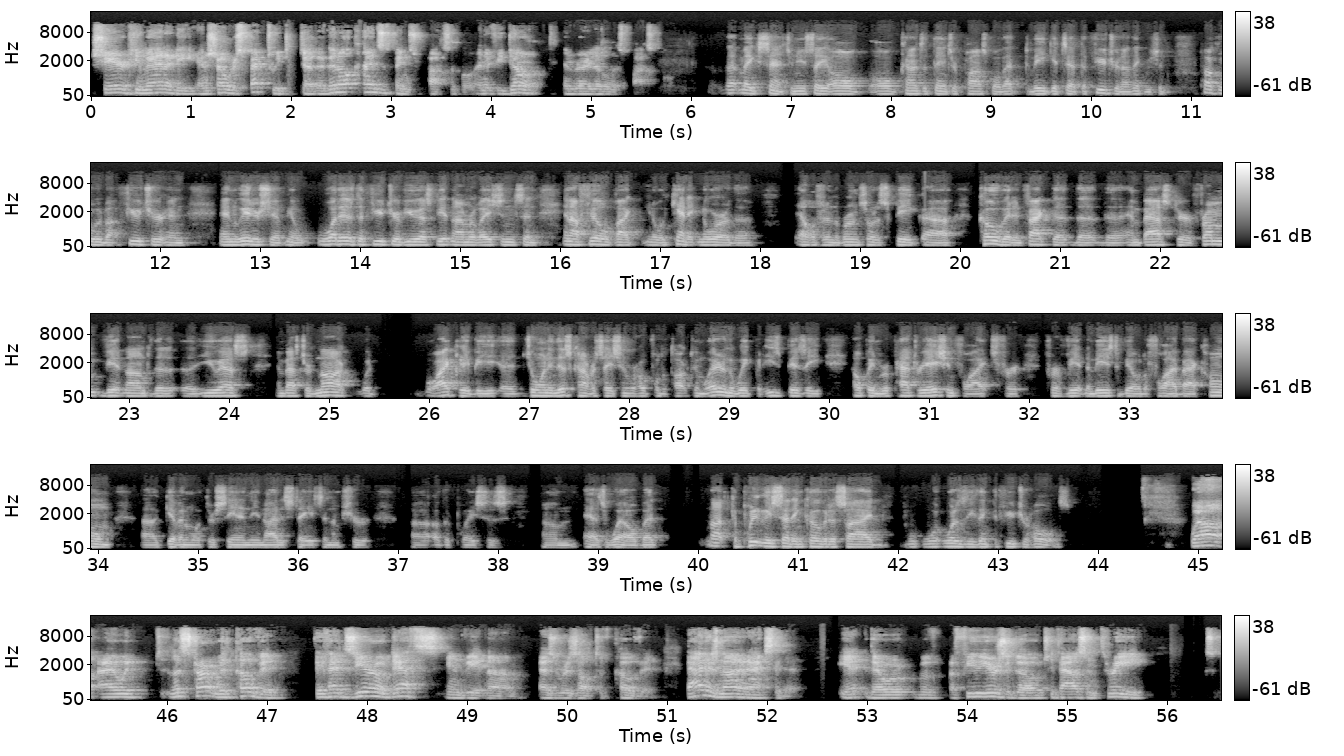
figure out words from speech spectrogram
shared humanity and show respect to each other, then all kinds of things are possible. And if you don't, then very little is possible. That makes sense. When you say all all kinds of things are possible, that to me gets at the future. And I think we should talk a little bit about future and and leadership. You know, what is the future of U.S. Vietnam relations? And and I feel like you know we can't ignore the elephant in the room, so to speak. Uh, COVID. In fact, the, the, the ambassador from Vietnam to the uh, U.S., Ambassador Ngoc, would likely be uh, joining this conversation. We're hopeful to talk to him later in the week, but he's busy helping repatriation flights for, for Vietnamese to be able to fly back home, uh, given what they're seeing in the United States and I'm sure uh, other places um, as well. But not completely setting COVID aside, what, what does he think the future holds? Well, I would let's start with COVID. They've had zero deaths in Vietnam as a result of COVID. That is not an accident. It, there were a few years ago, 2003,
